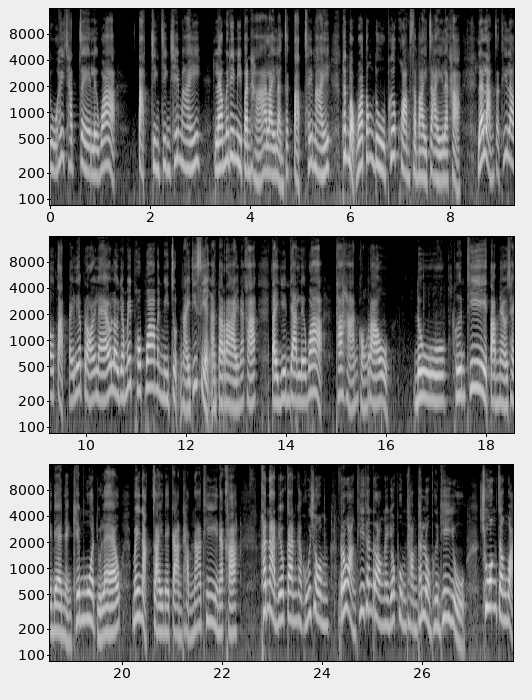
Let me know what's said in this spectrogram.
ดูให้ชัดเจนเลยว่า ตัดจริง ๆ ใช่ไหมแล้วไม่ได้มีปัญหาอะไรหลังจากตัดใช่ไหม ท่านบอกว่าต้องดูเพื่อความสบายใจแหละค่ะ และหลังจากที่เราตัดไปเรียบร้อยแล้ว เรายังไม่พบว่ามันมีจุดไหนที่เสี่ยงอันตรายนะคะ แต่ยืนยันเลยว่าทหารของเราดูพื้นที่ตามแนวชายแดนอย่างเข้มงวดอยู่แล้ว ไม่หนักใจในการทำหน้าที่นะคะ ขนาดเดียวกันค่ะคุณผู้ชม ระหว่างที่ท่านรองนายกภูมิธรรมท่านลงพื้นที่อยู่ ช่วงจังหวะ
